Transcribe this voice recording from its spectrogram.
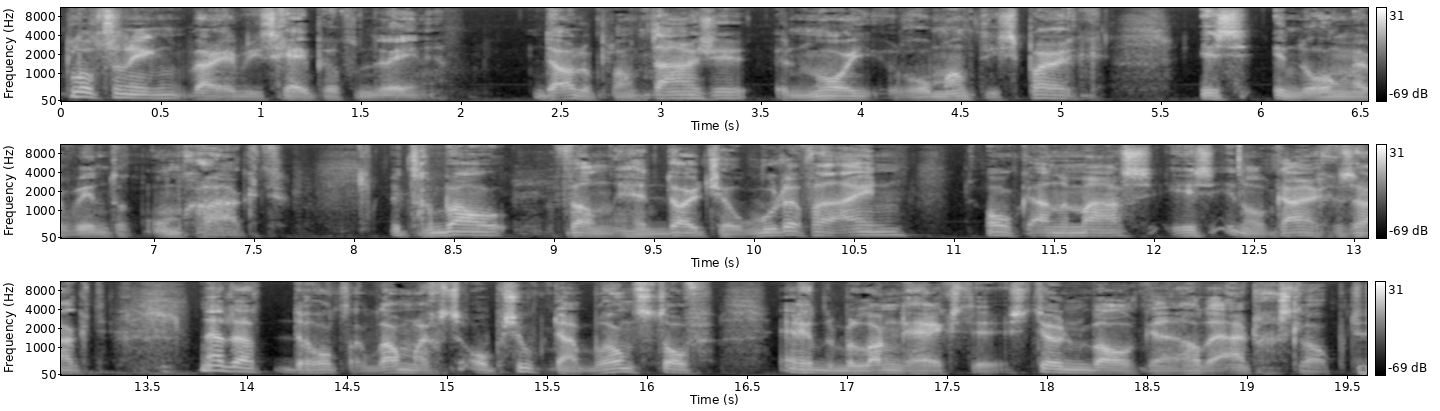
Plotseling waren die schepen verdwenen. De oude plantage, een mooi romantisch park, is in de hongerwinter omgehaakt. Het gebouw van het Duitse Ruderverein ook aan de Maas, is in elkaar gezakt... nadat de Rotterdammers op zoek naar brandstof... er de belangrijkste steunbalken hadden uitgesloopt.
